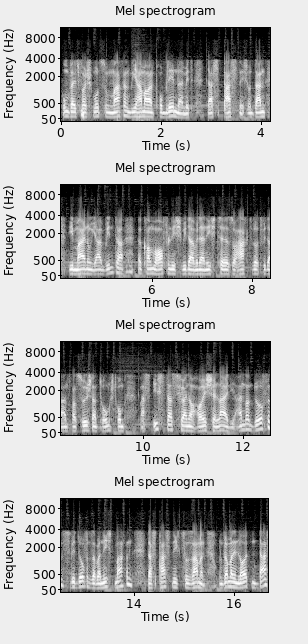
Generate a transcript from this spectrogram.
Umweltverschmutzung machen. Wir haben aber ein Problem damit. Das passt nicht. Und dann die Meinung, ja, Winter äh, kommen wir hoffentlich wieder, wenn er nicht äh, so hart wird, wieder an französischen Atomstrom. Was ist das für eine Heuchelei? Die anderen dürfen es, wir dürfen es aber nicht machen. Das passt nicht zusammen. Und wenn man den Leuten das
